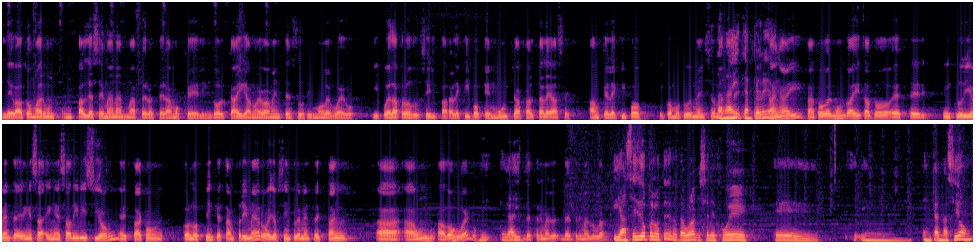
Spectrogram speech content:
le va a tomar un, un par de semanas más, pero esperamos que Lindor caiga nuevamente en su ritmo de juego y pueda producir para el equipo que mucha falta le hace, aunque el equipo, y como tú mencionaste, Están ahí, están en pelea. están ahí, está todo el mundo ahí, está todo, este, incluyente en esa, en esa división, está con, con los Twins que están primero, ellos simplemente están a, a, un, a dos juegos Sí, de, pegadito. de primer, del primer lugar. y han seguido peloteros. ¿Te acuerdas que se le fue eh, en Encarnación?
